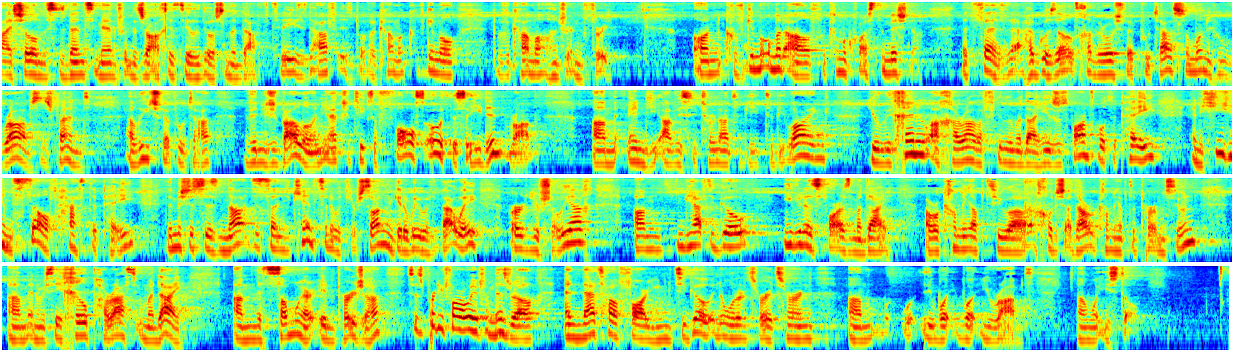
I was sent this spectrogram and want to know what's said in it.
Hi, Shalom. This is Bentzi Mann from Mizrachi's Daily Dose on the Daf. Today's Daf is Bava Kama Kuf Gimel, Bava Kama 103. On Kuf Gimel Amud Aleph, we come across the Mishnah that says that Hagozel Chaverosh Veputa, someone who robs his friend Alish Veputa, Vinishbalo, and he actually takes a false oath to say he didn't rob, um, and he obviously turned out to be to be lying. Yulichenu acharav He is responsible to pay, and he himself has to pay. The Mishnah says not to send. You can't send it with your son and get away with it that way, or your shaliach. Um, you have to go even as far as Madai. Uh, we're coming up to uh, Chodesh Adar. We're coming up to Purim soon, um, and we say Chil Paras Umadai. Um, that's somewhere in Persia, so it's pretty far away from Israel, and that's how far you need to go in order to return um, what, what, you robbed, um, what you stole.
